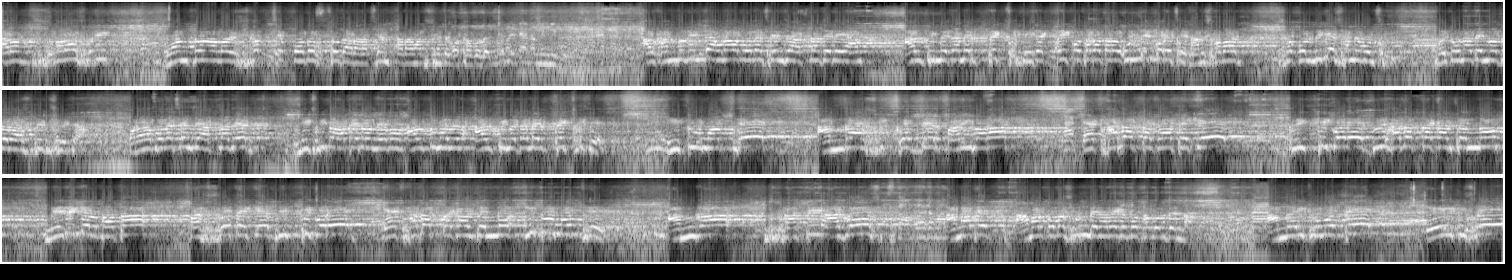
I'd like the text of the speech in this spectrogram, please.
কারণ সরাসরি মন্ত্রণালয়ের সবচেয়ে পদস্থ যারা আছেন, তারা আমার সাথে কথা বলেছেন। আলহামদুলিল্লাহ, ওনারা বলেছেন যে আপনাদের এই আলটিমেটামের প্রেক্ষিতে এই কথাটা তারা উল্লেখ করেছেন। আমি সবার সকল মিডিয়ার সামনে বলছি, হয়তো ওনাদের নজরে আসবে বিষয়টা। ওনারা বলেছেন যে আপনাদের লিখিত আবেদন এবং আলটিমেটের আলটিমেটামের প্রেক্ষিতে ইতিমধ্যে আমরা শিক্ষকদের বাড়ি ভাড়া এক হাজার টাকা থেকে বৃদ্ধি করে দুই হাজার টাকার জন্য মেডিকেল ভাতা পাঁচশো থেকে বৃদ্ধি করে এক হাজার টাকার জন্য ইতিমধ্যে আমরা সাতই আগস্ট আমাদের আমার কথা শুনবেন আর আগে কথা বলবেন না আমরা ইতিমধ্যে এই বিষয়ে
